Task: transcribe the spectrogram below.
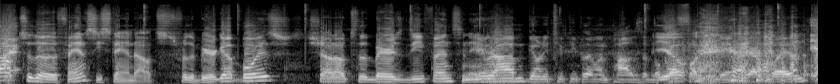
out to the fantasy standouts for the Beer Gut boys. Shout out to the Bears defense and A Rob. The only two people that went positive the Yep. whole fucking game. I gotta play them. Yeah,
